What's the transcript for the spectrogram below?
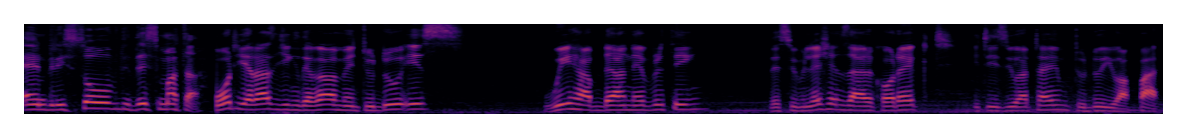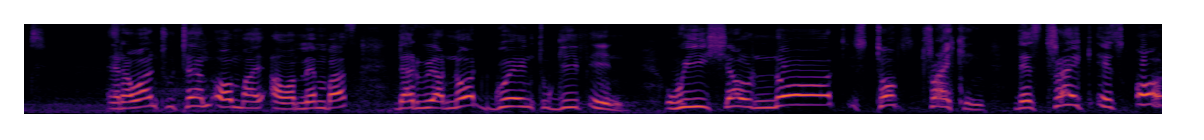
and resolved this matter. What you're asking the government to do is we have done everything. The simulations are correct. It is your time to do your part. And I want to tell all my, our members that we are not going to give in. We shall not stop striking. The strike is on.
